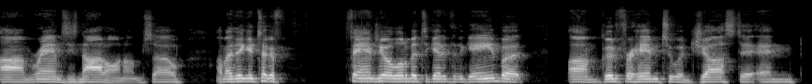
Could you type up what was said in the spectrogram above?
um, Ramsey's not on him. So um, I think it took a Fangio a little bit to get into the game, but um, good for him to adjust it and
